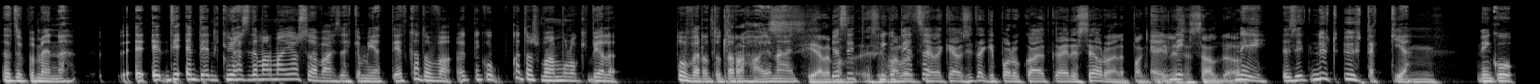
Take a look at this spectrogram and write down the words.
täytyypä mennä. En, en, en, tiedä, kyllähän sitä varmaan jossain vaiheessa ehkä miettii, että kato vaan, että niin kuin, katos vaan, mulla onkin vielä ton verran tuota rahaa ja näin. Siellä, ja sit, sit, niin kuin, mä, tiedätkö, siellä käy sitäkin porukkaa, jotka ei edes seuraile pankkitilinsä saldoa. Niin, ja sitten nyt yhtäkkiä, mm. niin kuin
